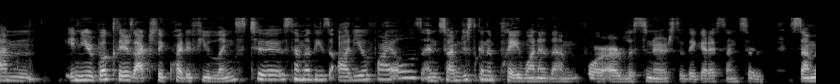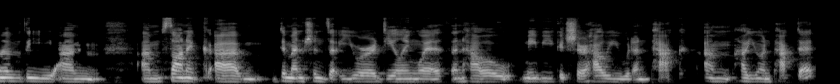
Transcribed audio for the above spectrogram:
Um, in your book, there's actually quite a few links to some of these audio files, and so I'm just going to play one of them for our listeners so they get a sense of some of the um, um, sonic um, dimensions that you are dealing with, and how maybe you could share how you would unpack how you unpacked it.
